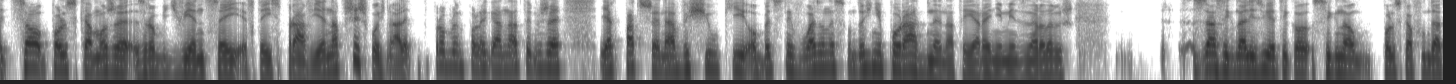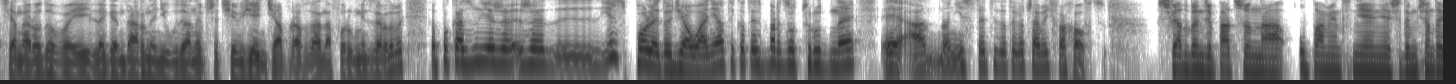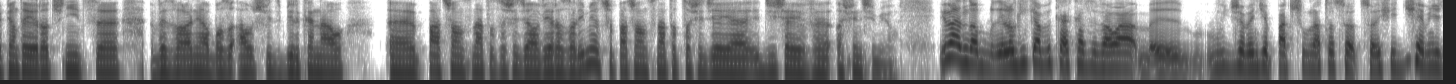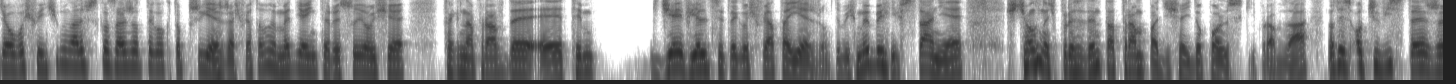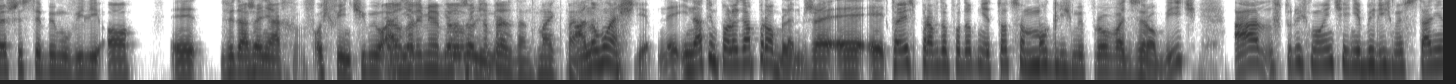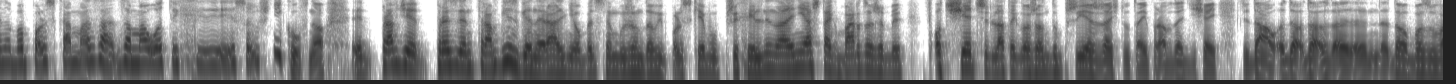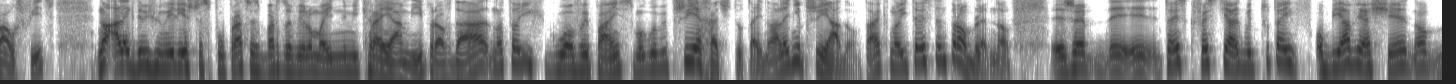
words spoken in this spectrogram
co Polska może zrobić więcej w tej sprawie na przyszłość. No ale problem polega na tym, że jak patrzę na wysiłki obecnych władz, one są dość nieporadne na tej arenie międzynarodowej. Już zasygnalizuje tylko sygnał Polska Fundacja Narodowa, jej legendarne, nieudane przedsięwzięcia, prawda, na forum międzynarodowym, to pokazuje, że, że y, jest pole do działania, tylko to jest bardzo trudne, y, a no niestety do tego trzeba mieć fachowców. Świat będzie patrzył na upamiętnienie 75. rocznicy wyzwolenia obozu Auschwitz-Birkenau patrząc na to, co się działo w Jerozolimie, czy patrząc na to, co się dzieje dzisiaj w Oświęcimiu? Wie pan, no, logika by kazywała mówić, że będzie patrzył na to, co, co się dzisiaj będzie działo w Oświęcimiu, no ale wszystko zależy od tego, kto przyjeżdża. Światowe media interesują się tak naprawdę y, tym, gdzie wielcy tego świata jeżdżą. Gdybyśmy byli w stanie ściągnąć prezydenta Trumpa dzisiaj do Polski, prawda, no to jest oczywiste, że wszyscy by mówili o y, wydarzeniach w Oświęcimiu, a Jerozolimie w Jerozolimie. był prezydent Mike Pence. A no właśnie. I na tym polega problem, że e, e, to jest prawdopodobnie to, co mogliśmy próbować zrobić, a w którymś momencie nie byliśmy w stanie, no bo Polska ma za, za mało tych e, sojuszników. No. Wprawdzie prezydent Trump jest generalnie obecnemu rządowi polskiemu przychylny, no ale nie aż tak bardzo, żeby w odsieczy dla tego rządu przyjeżdżać tutaj, prawda, dzisiaj do, do, do, do, do obozu w Auschwitz. No ale gdybyśmy mieli jeszcze współpracę z bardzo wieloma innymi krajami, prawda, no to ich głowy państw mogłyby przyjechać tutaj, no ale nie przyjadą, tak? No i to jest ten problem, no, że y, to jest kwestia, jakby tutaj objawia się, no,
